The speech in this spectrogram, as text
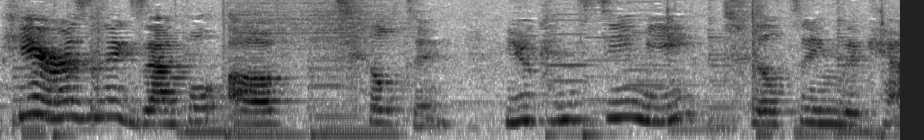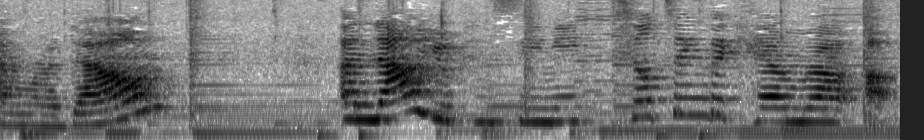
Here is an example of tilting. You can see me tilting the camera down and now you can see me tilting the camera up.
